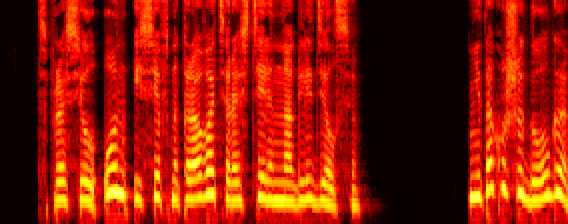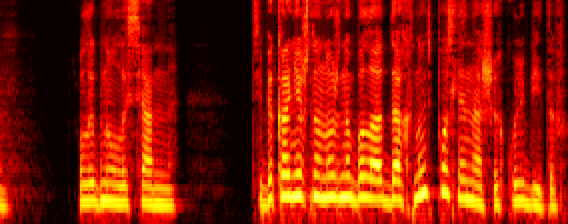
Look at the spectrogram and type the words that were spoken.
— спросил он и, сев на кровати, растерянно огляделся. «Не так уж и долго», — улыбнулась Анна. «Тебе, конечно, нужно было отдохнуть после наших кульбитов».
